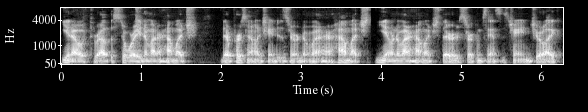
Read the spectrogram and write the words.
you know throughout the story, no matter how much their personality changes or no matter how much you know no matter how much their circumstances change. You're like,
